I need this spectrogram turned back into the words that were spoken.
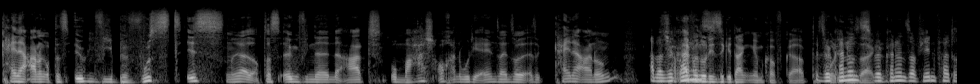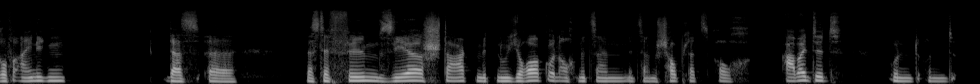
keine Ahnung, ob das irgendwie bewusst ist, ne? also ob das irgendwie eine, eine, Art Hommage auch an Woody Allen sein soll. Also keine Ahnung. Aber ich wir habe einfach uns, nur diese Gedanken im Kopf gehabt. wir können uns, wir können uns auf jeden Fall darauf einigen, dass äh, dass der Film sehr stark mit New York und auch mit seinem mit seinem Schauplatz auch arbeitet und und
